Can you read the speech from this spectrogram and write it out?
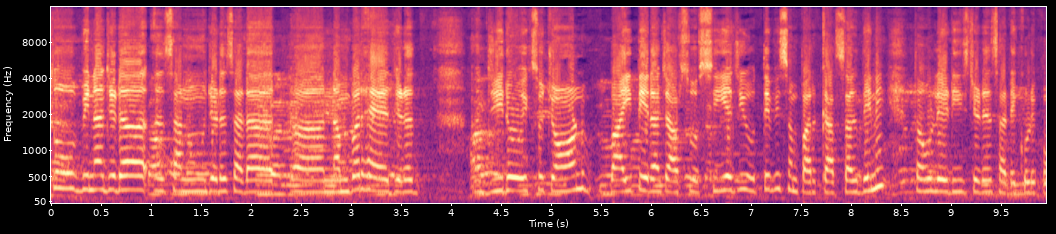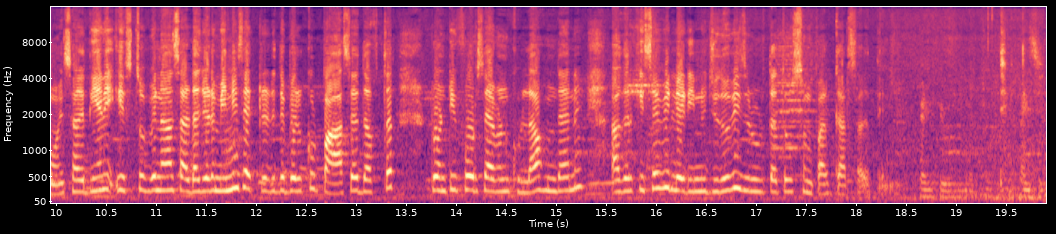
ਤੋਂ। ਬਿਨਾ ਜਿਹੜਾ ਸਾਨੂੰ ਜਿਹੜਾ ਸਾਡਾ ਨੰਬਰ ਹੈ ਜਿਹੜਾ 0164 2213480 ਹੈ ਜੀ ਉੱਤੇ ਵੀ ਸੰਪਰਕ ਕਰ ਸਕਦੇ ਨੇ ਤਾਂ ਉਹ ਲੇਡੀਜ਼ ਜਿਹੜੇ ਸਾਡੇ ਕੋਲੇ ਪਹੁੰਚ ਸਕਦੀਆਂ ਨੇ। ਇਸ ਤੋਂ ਬਿਨਾ ਸਾਡਾ ਜਿਹੜਾ ਮਿਨੀ ਸੈਕਟਰੀ ਦੇ ਬਿਲਕੁਲ ਪਾਸ ਹੈ ਦਫ਼ਤਰ 24/7 ਖੁੱਲਾ ਹੁੰਦਾ ਨੇ। ਅਗਰ ਕਿਸੇ ਵੀ ਲੇਡੀ ਨੂੰ ਜਦੋਂ ਵੀ ਜ਼ਰੂਰਤ ਹੈ ਤਾਂ ਉਹ ਸੰਪਰਕ ਕਰ ਸਕਦੇ ਨੇ। ਥੈਂਕ ਯੂ ਥੈਂਕ ਯੂ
